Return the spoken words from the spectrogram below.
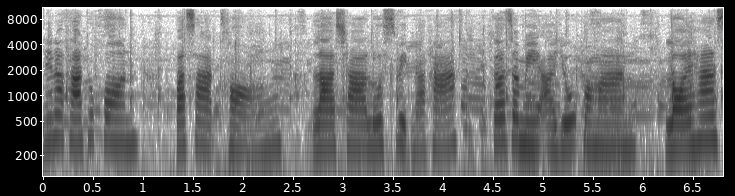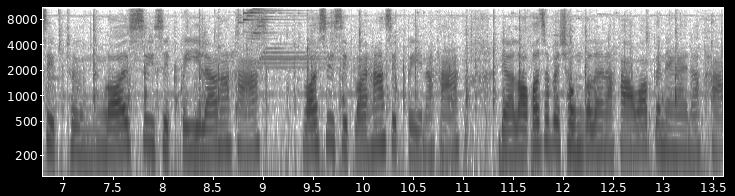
นี่นะคะทุกคนปราสาทของราชาลุสวิกนะคะ ก็จะมีอายุประมาณ 150 ถึง 140 ปีแล้วนะคะ 140 150 ปีนะคะ เดี๋ยวเราก็จะไปชมกันเลยนะคะว่าเป็นยังไงนะคะ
